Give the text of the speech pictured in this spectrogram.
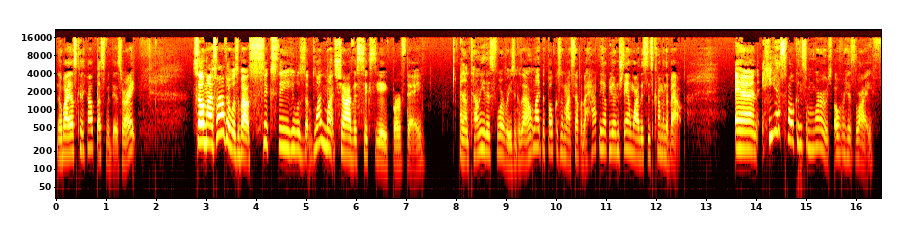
Nobody else can help us with this, right? So my father was about 60. He was one month shy of his 68th birthday. And I'm telling you this for a reason because I don't like to focus on myself, but I have to help you understand why this is coming about. And he has spoken some words over his life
